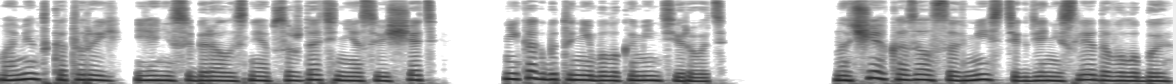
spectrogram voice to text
Момент, который я не собиралась ни обсуждать, ни освещать, ни как бы то ни было комментировать. Но Чи оказался в месте, где не следовало бы,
